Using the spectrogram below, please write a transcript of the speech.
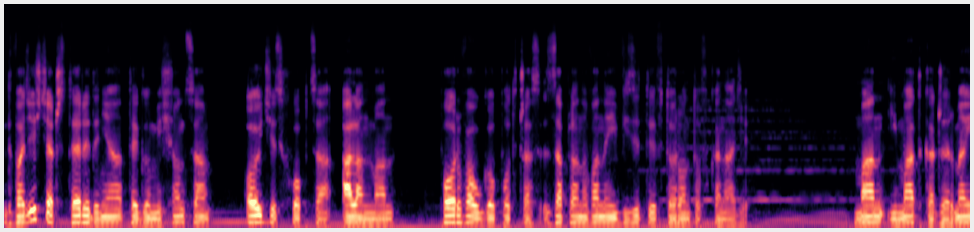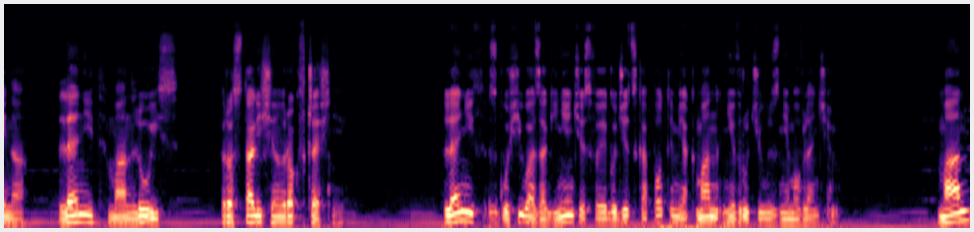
24 dnia tego miesiąca ojciec chłopca, Alan Mann, porwał go podczas zaplanowanej wizyty w Toronto w Kanadzie. Mann i matka Jermaina, Lenith Mann Lewis, rozstali się rok wcześniej. Lenith zgłosiła zaginięcie swojego dziecka po tym, jak Mann nie wrócił z niemowlęciem. Mann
